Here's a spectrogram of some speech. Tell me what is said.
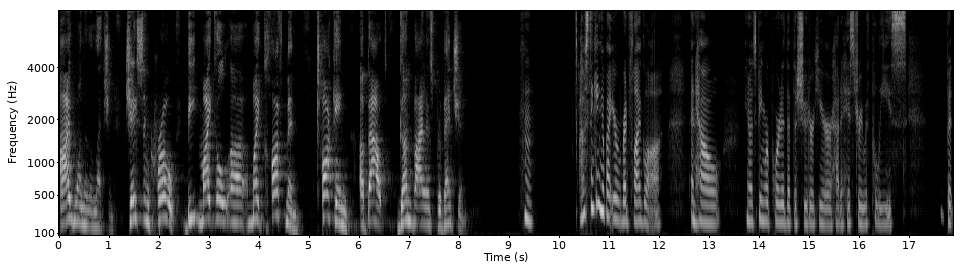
I won an election. Jason Crow beat Michael uh, Mike Coffman talking about gun violence prevention. Hmm. I was thinking about your red flag law and how you know it's being reported that the shooter here had a history with police, but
